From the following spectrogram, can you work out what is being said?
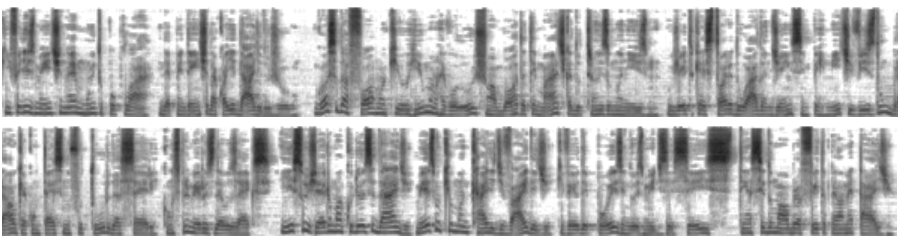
que infelizmente não é muito popular, independente da qualidade do jogo. Gosto da forma que o Human Revolution aborda a temática do transhumanismo, o jeito que a história do Adam Jensen permite vislumbrar o que acontece no futuro da série, com os primeiros Deus Ex. E isso gera uma curiosidade, mesmo que o Mankind Divided, que veio depois em 2016, tenha sido uma obra feita pela metade.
